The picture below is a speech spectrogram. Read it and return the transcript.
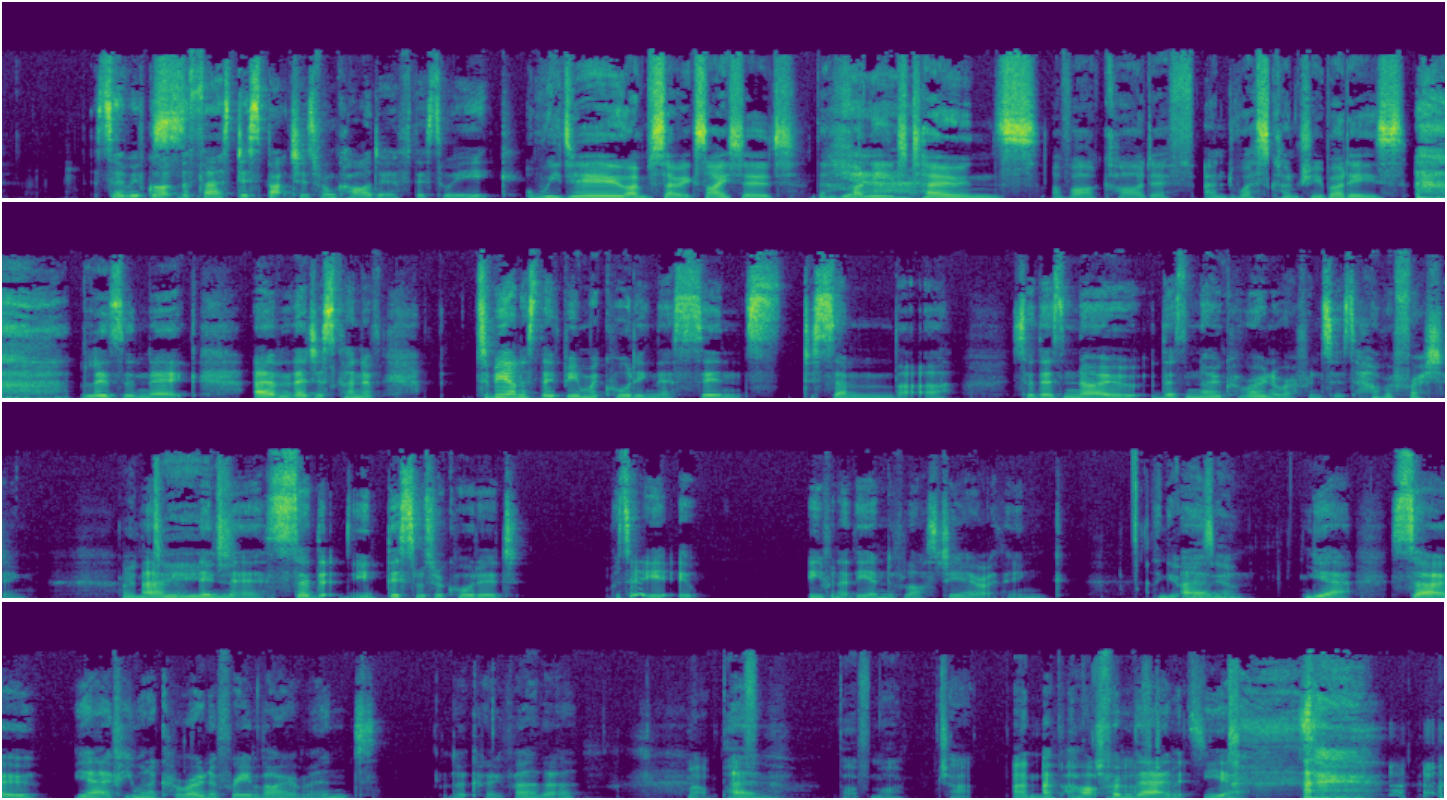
So we've got the first dispatches from Cardiff this week. we do. I'm so excited. The Yeah. honeyed tones of our Cardiff and West Country buddies. Liz and Nick, um, they're just kind of, to be honest, they've been recording this since December, so there's no there's no Corona references. How refreshing um, Indeed. in this. So that this was recorded, was it, it even at the end of last year? I think. I think it was. yeah. Um, yeah. So yeah, if you want a Corona-free environment, look no further. Well, apart from um, apart from our chat and and the Apart chat from then, yeah.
